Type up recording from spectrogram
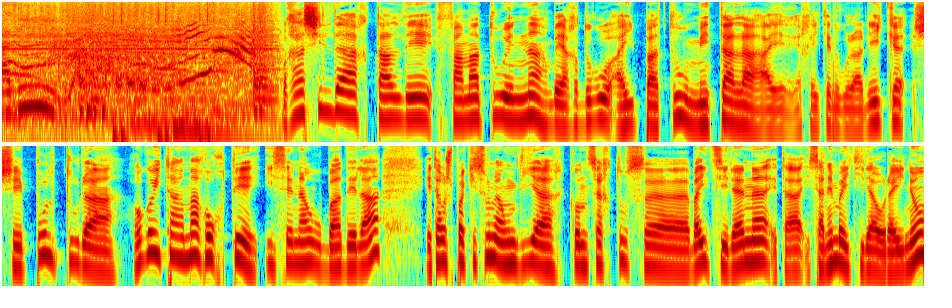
Adi! Brasildar talde famatuena behar dugu aipatu metala egiten dugularik sepultura. Ogoita amar urte izen hau badela eta ospakizuna undia konzertuz uh, baitziren eta izanen baitira oraino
